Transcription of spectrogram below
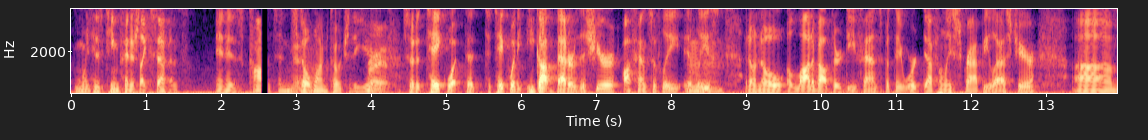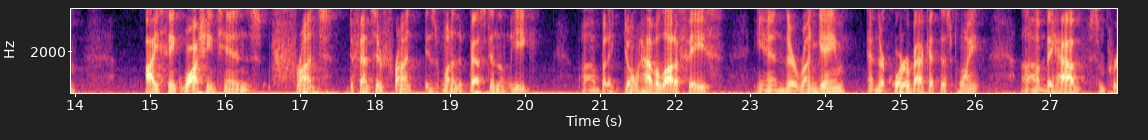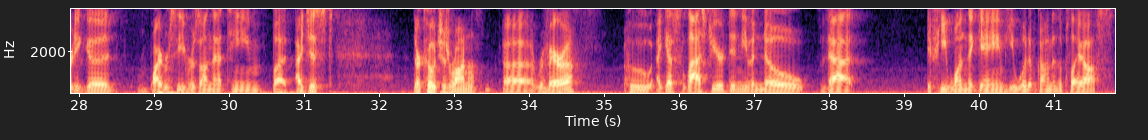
when his team finished like seventh in his conference and still won Coach of the Year. Right. So to take what the, to take what he, he got better this year offensively at Mm-hmm. least. I don't know a lot about their defense, but they were definitely scrappy last year. Um, I think Washington's front defensive front is one of the best in the league, uh, but I don't have a lot of faith in their run game and their quarterback at this point. Um, they have some pretty good wide receivers on that team, but I just their coach is Ron uh, Rivera, who I guess last year didn't even know that if he won the game, he would have gone to the playoffs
